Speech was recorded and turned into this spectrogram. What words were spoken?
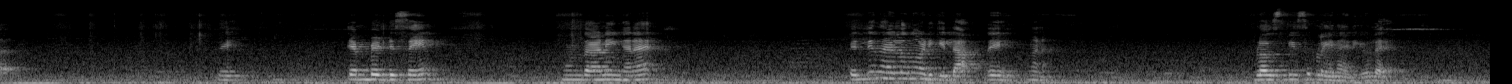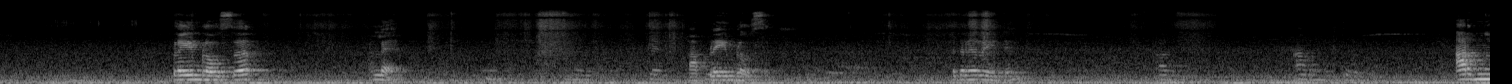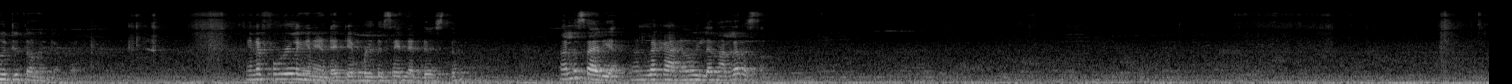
ടെമ്പിൾ ഡിസൈൻ മുന്താണി ഇങ്ങനെ. വലിയ നീളമൊന്നും അടിക്കില്ല. ദേ ഇങ്ങനെ. ബ്ലൗസ് പീസ് പ്ലെയിൻ ആയിരിക്കും അല്ലേ? പ്ലെയിൻ ബ്ലൗസ് അല്ലേ? ആ പ്ലെയിൻ ബ്ലൗസ് എത്ര റേറ്റ് അറുന്നൂറ്റി തൊണ്ണൂറ്റൊമ്പത് ഇങ്ങനെ ഫുൾ ഇങ്ങനെയുണ്ട്. ടേബിൾ ഡിസൈൻ രണ്ട് വശത്തും നല്ല സാരിയാ. നല്ല കനവും ഇല്ല. നല്ല രസം.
